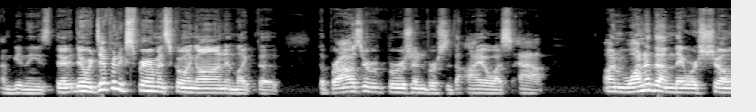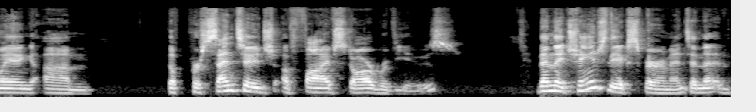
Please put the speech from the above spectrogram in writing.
I'm getting these. There, there were different experiments going on in like the the browser version versus the iOS app. On one of them, they were showing um, the percentage of five star reviews. Then they changed the experiment and then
